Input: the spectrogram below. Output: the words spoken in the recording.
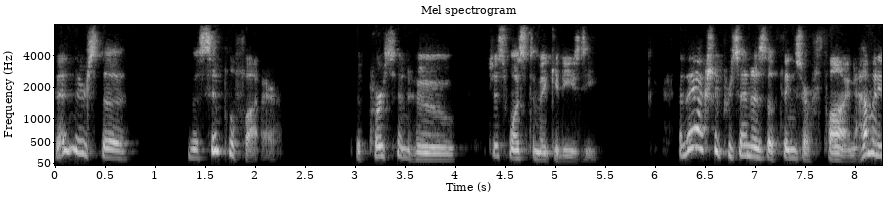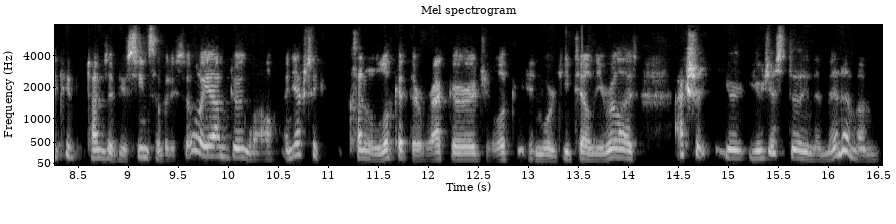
Then there's the, the simplifier, the person who just wants to make it easy. And they actually present as though things are fine. How many people, times have you seen somebody say, Oh, yeah, I'm doing well? And you actually kind of look at their record, you look in more detail, and you realize actually you're, you're just doing the minimum.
